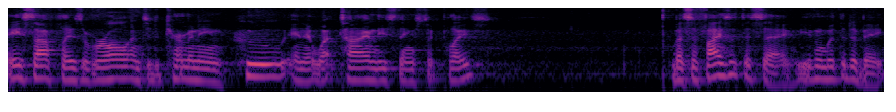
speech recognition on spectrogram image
Asaph plays a role into determining who and at what time these things took place. But suffice it to say, even with the debate,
